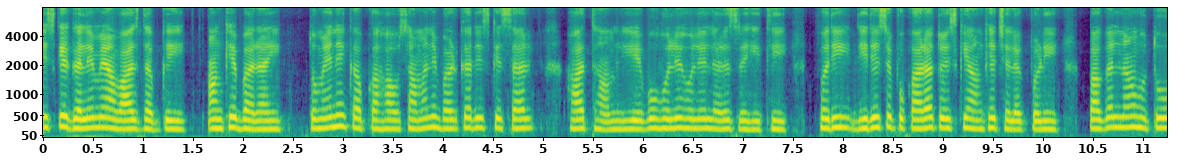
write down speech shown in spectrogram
इसके गले में आवाज़ दब गई। आँखें भर आई तो मैंने कब कहा उसामा ने बढ़कर इसके सर हाथ थाम लिए। वो होले होले लरस रही थी। फरी धीरे से पुकारा तो इसकी आँखें छलक पड़ी। पागल ना हो तो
